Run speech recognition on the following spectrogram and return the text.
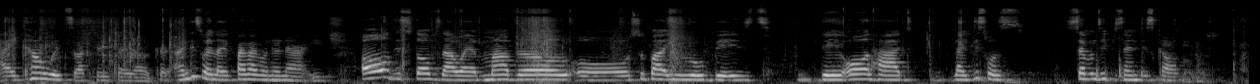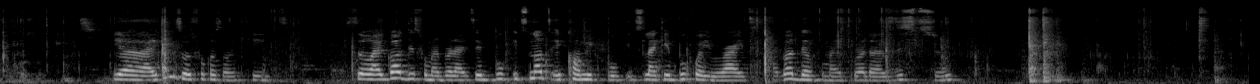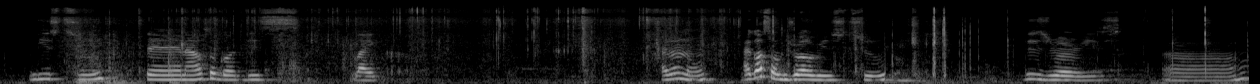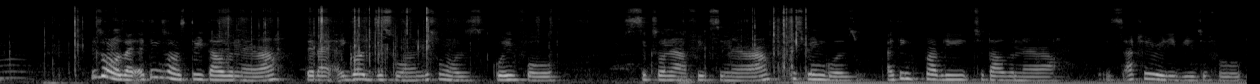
I can't wait to actually try it out and these were like 500 naira each. All the stuffs that were marvel or superhero based they all had like this was 70 percent discount. Yeah i think it was focused on kids so i got this for my brother it's a book it's not a comic book it's like a book where you write i got them for my brothers these two these two then i also got this like I don't know. I got some jewelries too. These jewelries. Uh, this one was like I think this one was 3000 naira. Then I, I got this one. This one was going for 650 naira. This ring was I think probably 2000 naira. It's actually really beautiful.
